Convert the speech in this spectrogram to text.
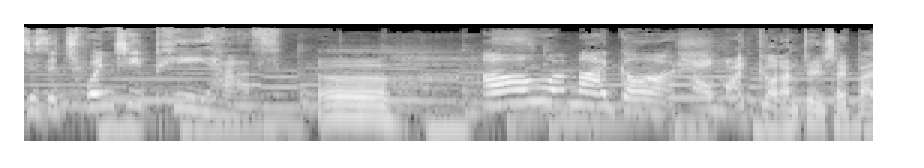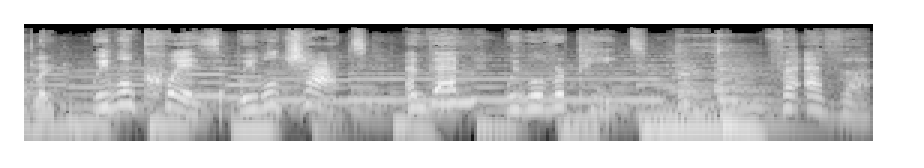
does a 20p have? Uh, Oh my gosh. Oh my god, I'm doing so badly. We will quiz, we will chat, and then we will repeat. Forever.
